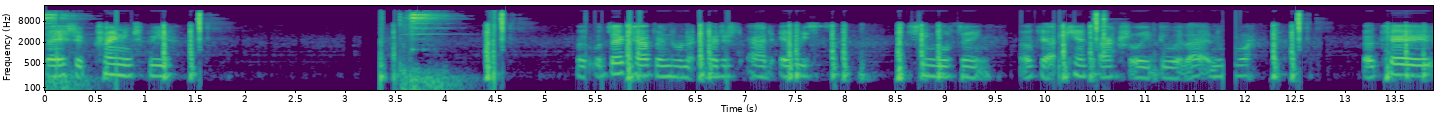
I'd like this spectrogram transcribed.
Basic training speed. Wait, what the heck happens when if I just add every single thing? Okay, I can't actually do it that anymore. Okay,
